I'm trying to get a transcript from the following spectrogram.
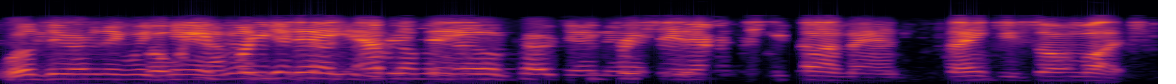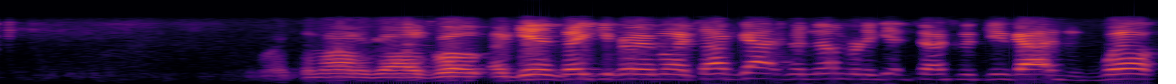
we'll do everything we But can. we I'm going to get in touch appreciate Summerville everything. coach We appreciate everything you've done, man. Thank you so much. Well, It's an honor, guys. Well, again, thank you very much. I've got the number to get in touch with you guys as well.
